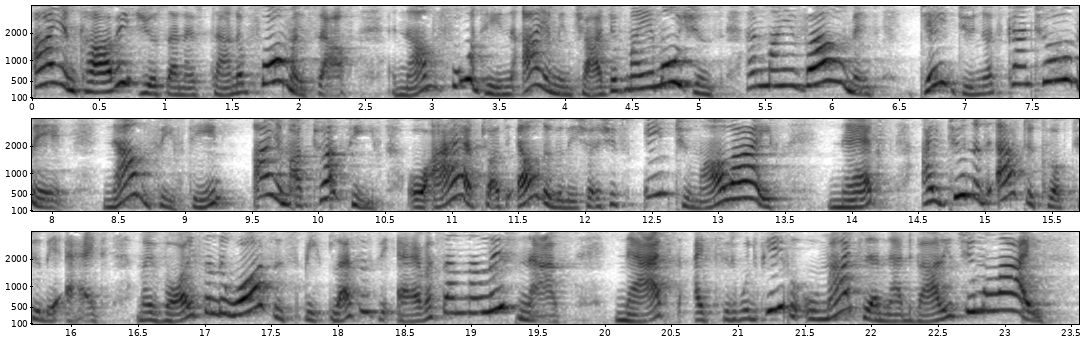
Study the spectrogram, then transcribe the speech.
I am courageous and I stand up for myself. And number 14, I am in charge of my emotions and my environment. They do not control me. Number 15, I am attractive or I attract elder relationships into my life. Next, I do not have to cook to be ate. My voice and the words I speak blesses the hearers and my listeners. Next, I sit with people who matter and add value to my lives.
